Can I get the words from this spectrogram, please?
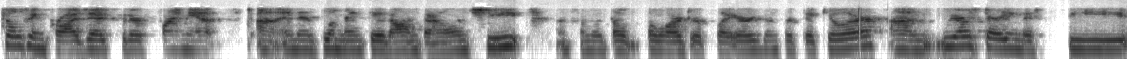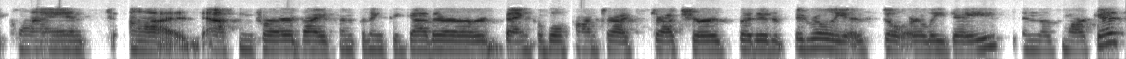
still seeing projects that are financed uh, and implemented on balance sheet, and some of the, the larger players in particular. Um, we are starting to see clients uh, asking for our advice and putting together bankable contract structures, but it, it really is still early days in those markets.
